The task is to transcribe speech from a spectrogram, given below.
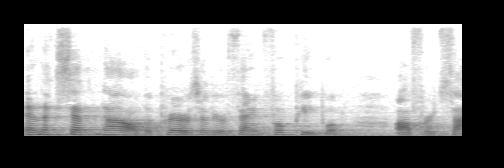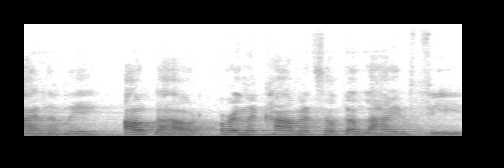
and accept now the prayers of your thankful people offered silently, out loud, or in the comments of the live feed.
